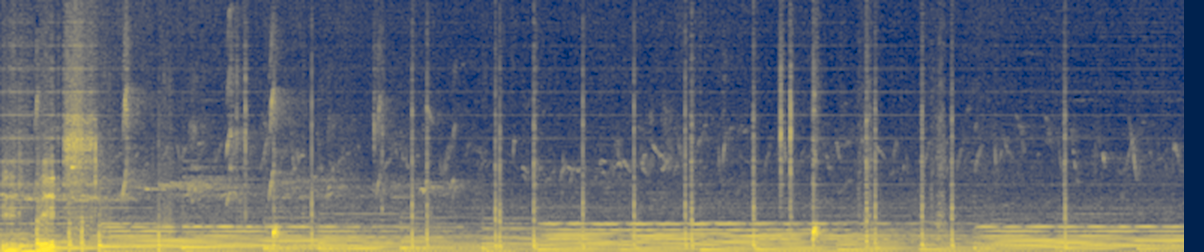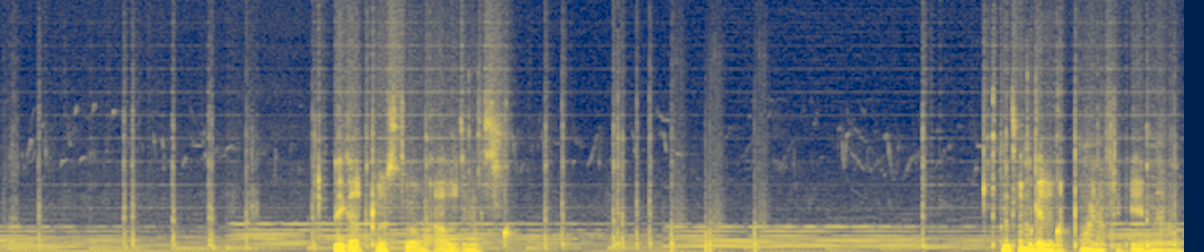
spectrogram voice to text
Maybe this. We got close to our houses. I think I'm getting the point of the game now.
